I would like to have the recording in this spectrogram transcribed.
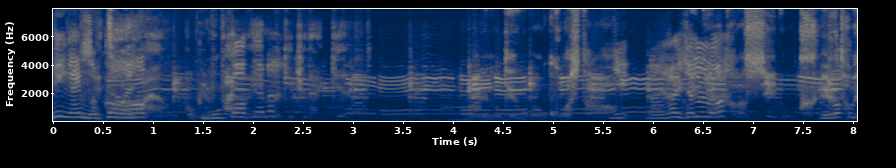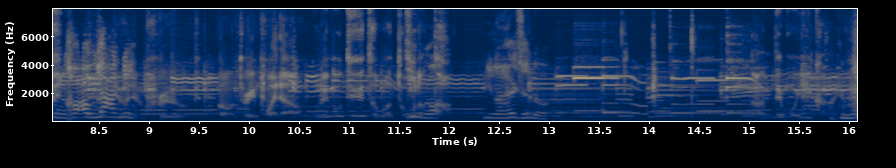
นี่ไงหมูกรอบหมูกรอบเนี่ยนะนี่ไหนให้ฉันเลยเหรอเนว่าคนอื่งเขาเอาย่างนี่จริงเหรอนี่นายให้ฉันเหรอเห็นไหม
